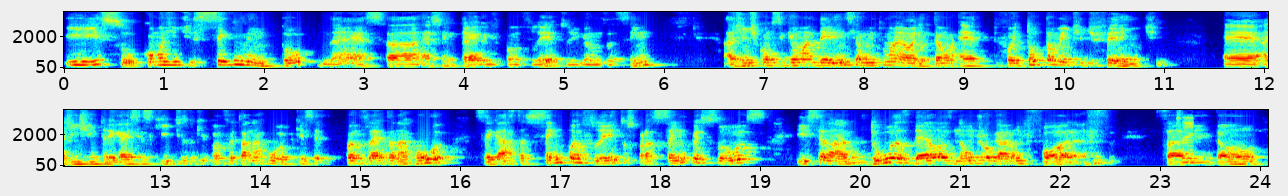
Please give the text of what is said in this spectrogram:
E isso, como a gente segmentou né, essa, essa entrega de panfletos, digamos assim, a gente conseguiu uma aderência muito maior. Então, é, foi totalmente diferente é, a gente entregar esses kits do que panfletar na rua. Porque você panfleta na rua, você gasta 100 panfletos para 100 pessoas e, sei lá, duas delas não jogaram fora, sabe? Sim. Então.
